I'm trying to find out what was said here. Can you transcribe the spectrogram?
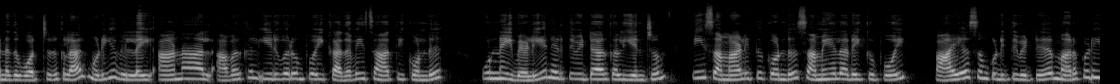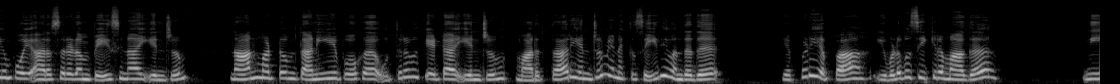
எனது ஒற்றர்களால் முடியவில்லை. ஆனால் அவர்கள் இருவரும் போய் கதவை சாத்தி கொண்டு உன்னை வெளியே நிறுத்திவிட்டார்கள் என்றும் நீ சமாளித்து கொண்டு சமையலறைக்கு போய் பாயாசம் குடித்துவிட்டு மறுபடியும் போய் அரசரிடம் பேசினாய் என்றும் நான் மட்டும் தனியே போக உத்தரவு கேட்டாய் என்றும் மறுத்தார் என்றும் எனக்கு செய்தி வந்தது. எப்படியப்பா இவ்வளவு சீக்கிரமாக? நீ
